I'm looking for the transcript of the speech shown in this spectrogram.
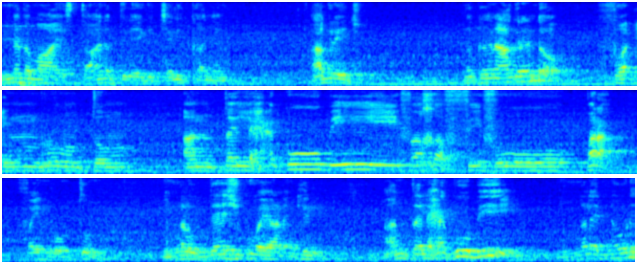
ഉന്നതമായ സ്ഥാനത്തിലേക്ക് ചലിക്കാൻ ഞാൻ ആഗ്രഹിച്ചു. നിങ്ങൾക്ക് അങ്ങനെ ആഗ്രഹമുണ്ടോ أن تلحقوا بي فخففوا പറ فإن رمتم നിങ്ങൾ ഉദ്ദേശിക്കുകയാണെങ്കിൽ അൻ തൽഹഖൂ ബി നിങ്ങൾ എന്നോട്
